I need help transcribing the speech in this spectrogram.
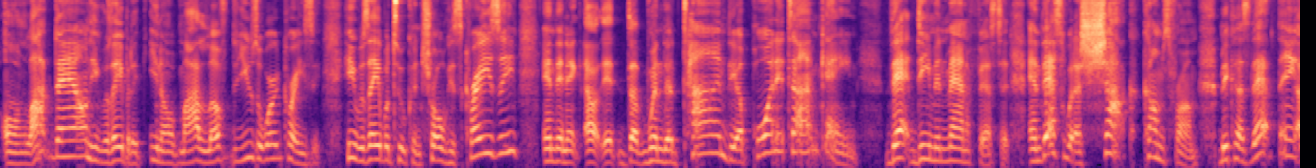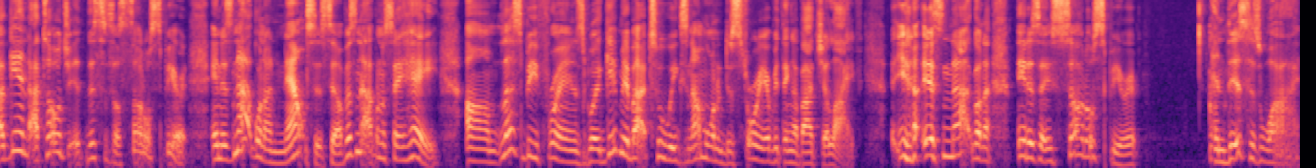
on lockdown. He was able to, you know, my love to use the word crazy. He was able to control his crazy. And then it, uh, it, the, when the time, the appointed time came, that demon manifested. And that's where a shock comes from because that thing, again, I told you, this is a subtle spirit and it's not going to announce itself. It's not going to say, hey, um, um, let's be friends, but give me about two weeks and I'm going to destroy everything about your life. You know, it's not going to, it is a subtle spirit and this is why,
